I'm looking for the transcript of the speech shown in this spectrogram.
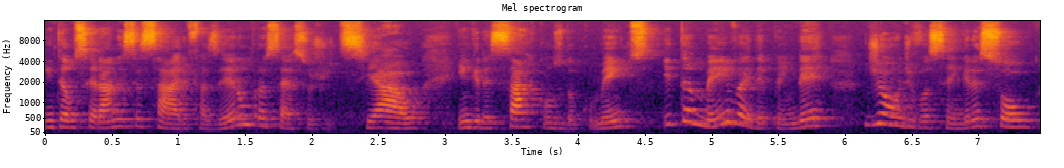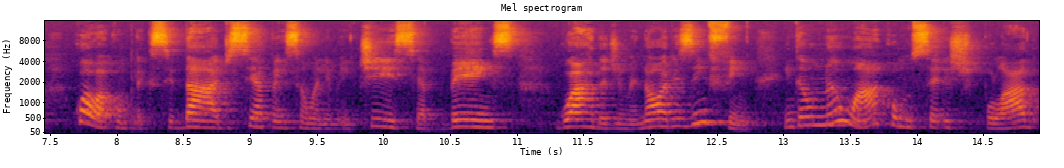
Então será necessário fazer um processo judicial, ingressar com os documentos e também vai depender de onde você ingressou, qual a complexidade, se há pensão alimentícia, bens, guarda de menores, enfim. Então não há como ser estipulado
